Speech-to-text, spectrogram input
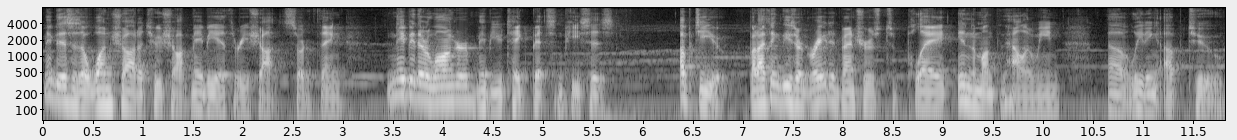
maybe this is a one shot, a two shot, maybe a three shot sort of thing. Maybe they're longer, maybe you take bits and pieces. Up to you. But I think these are great adventures to play in the month of Halloween, uh, leading up to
